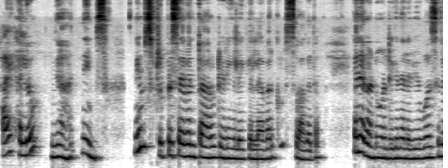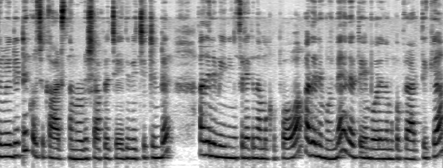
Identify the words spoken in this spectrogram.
ഹായ് ഹലോ ഞാൻ Nims. Nims triple seven tarot റീഡിങ്ങിലേക്ക് എല്ലാവർക്കും സ്വാഗതം. എന്നെ കണ്ടുകൊണ്ടിരിക്കുന്ന എന്റെ വ്യൂവേഴ്സിന് വേണ്ടിയിട്ട് കുറച്ച് കാർഡ്സ് നമ്മളോട് ഷഫിൾ ചെയ്ത് വെച്ചിട്ടുണ്ട്. അതിന്റെ മീനിങ്സിലേക്ക് നമുക്ക് പോവാം. അതിന് മുന്നേ എന്നത്തെയും പോലെ നമുക്ക് പ്രാർത്ഥിക്കാം.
